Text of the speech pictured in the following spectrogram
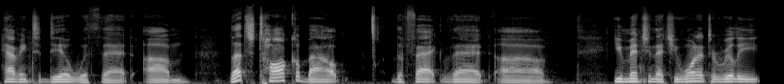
having to deal with that. Um, let's talk about the fact that. Uh, you mentioned that you wanted to really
